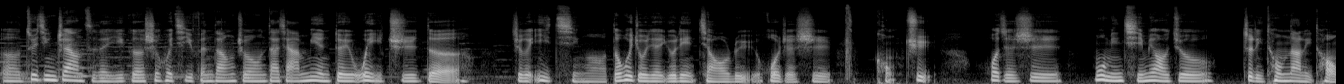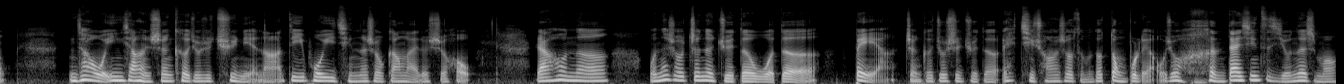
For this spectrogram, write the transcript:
呃最近这样子的一个社会气氛当中，大家面对未知的这个疫情哦，都会觉得有点焦虑，或者是恐惧，或者是莫名其妙就这里痛那里痛。你知道我印象很深刻，就是去年啊第一波疫情那时候刚来的时候，然后呢，我那时候真的觉得我的。背啊，整个就是觉得，哎，起床的时候怎么都动不了，我就很担心自己有那什么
